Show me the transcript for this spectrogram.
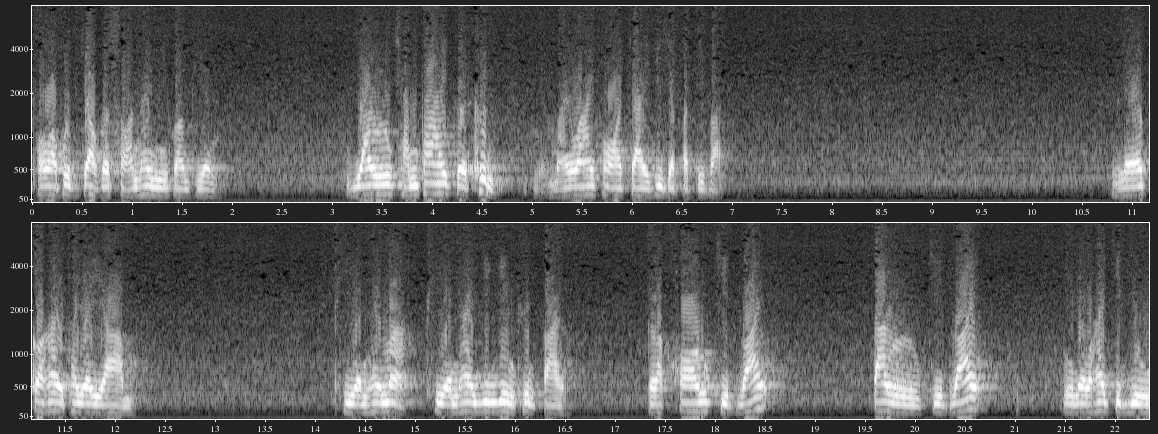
เพราะว่าพุทธเจ้าก็สอนให้มีความเพียรยังฉันท่าให้เกิดขึ้น หมายว่าให้พอใจที่จะปฏิบัติ แล้วก็ให้พยายาม เพียรให้มาก เพียรให้ยิ่งยิ่งขึ้นไป ประคองจิตไว้ ตั้งจิตไว้นี่เราให้จิตอยู่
